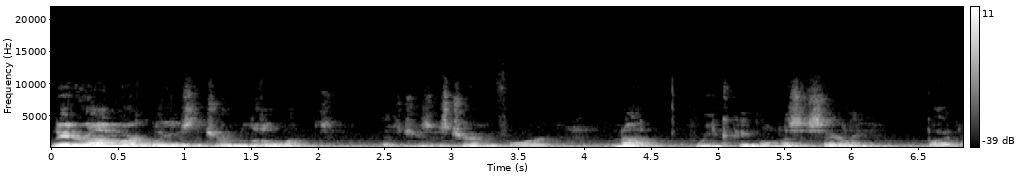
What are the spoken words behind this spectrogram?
Later on, Mark will use the term little ones as Jesus' term for not weak people necessarily, but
